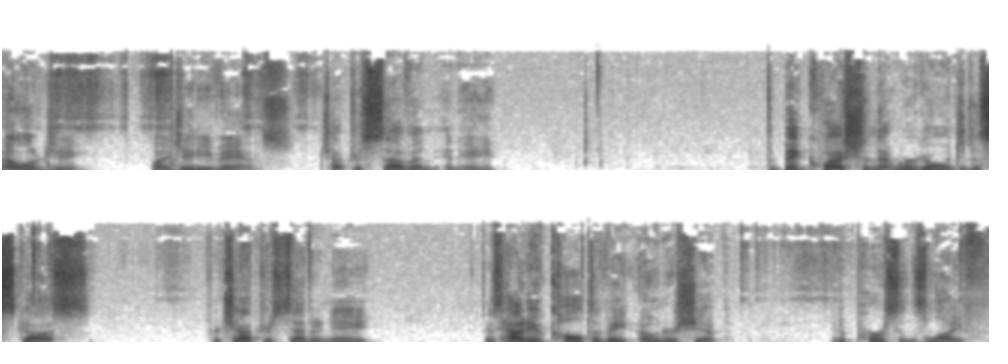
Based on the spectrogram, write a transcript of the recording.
Elegy by J.D. Vance, chapter 7 and 8. The big question that we're going to discuss for chapter 7 and 8 is how do you cultivate ownership in a person's life?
